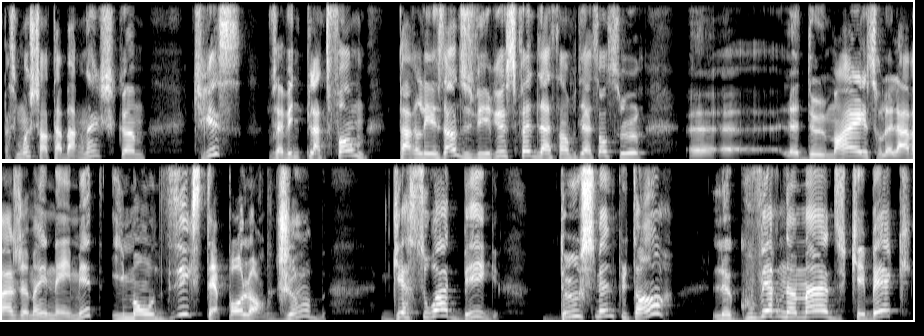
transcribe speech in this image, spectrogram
Parce que moi, je suis en tabarnak, je suis comme, Chris, vous avez une plateforme, parlez-en du virus, faites de la sensibilisation sur euh, euh, le 2 mai, sur le lavage de mains, name it. Ils m'ont dit que c'était pas leur job. Guess what, Big? Deux semaines plus tard, le gouvernement du Québec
